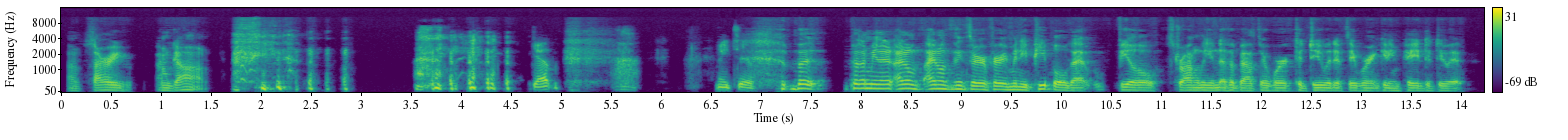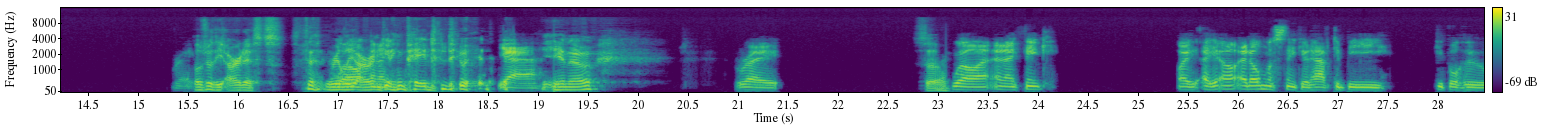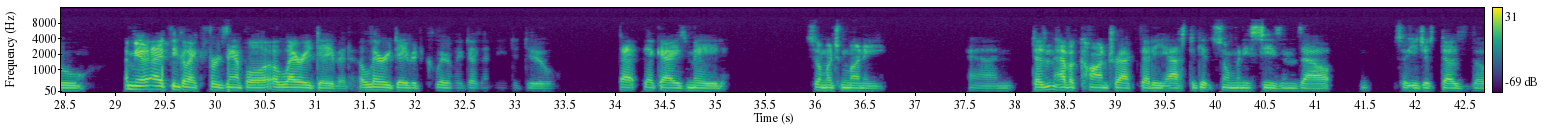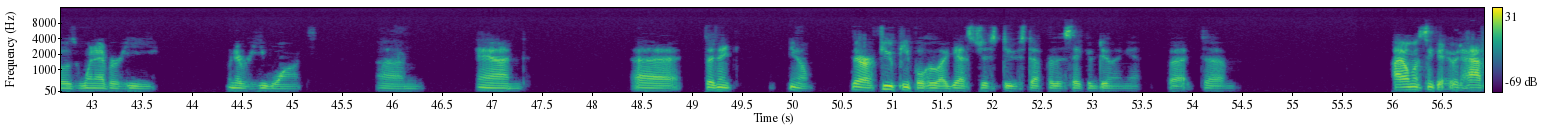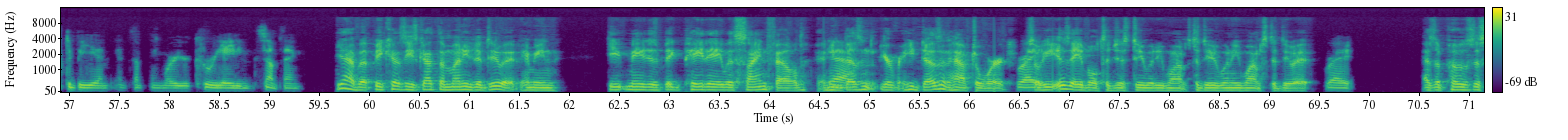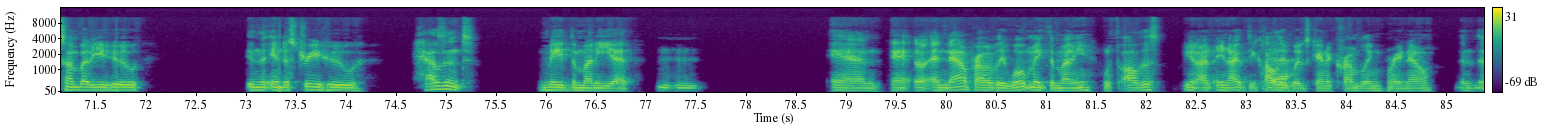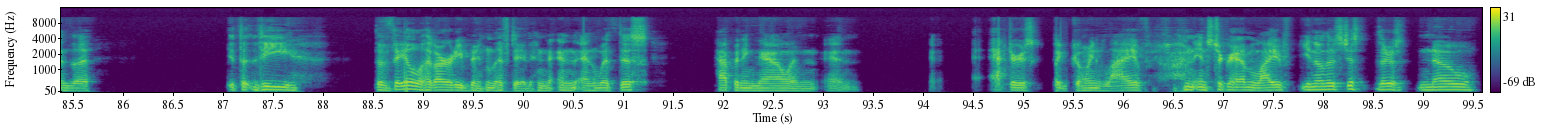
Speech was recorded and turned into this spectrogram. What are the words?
I'm sorry, I'm gone. yep. Me too. but but I mean, I, I don't I don't think there are very many people that feel strongly enough about their work to do it if they weren't getting paid to do it. Right. Those are the artists that really Well, aren't I- getting paid to do it. Yeah. You know. Right. So Well, and I think I, I I'd almost think it'd have to be people who I mean I think like for example a Larry David. A Larry David clearly doesn't need to do that. That guy's made so much money and doesn't have a contract that he has to get so many seasons out. So he just does those whenever he whenever he wants. Um, and uh, so I think you know there are a few people who I guess just do stuff for the sake of doing it, but um, I almost think it would have to be in, in something where you're creating something. yeah, but because he's got the money to do it, I mean, he made his big payday with Seinfeld, and Yeah. he doesn't. You're, he doesn't have to work, so he is able to just do what he wants to do when he wants to do it. Right. as opposed to somebody who in the industry who hasn't made the money yet. Hmm and and, and now probably won't make the money with all this you know I, you know, I think Yeah. Hollywood's kind of crumbling right now. And, and the the the the veil had already been lifted. And and and with this happening now and and actors like going live on Instagram live you know there's just there's no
